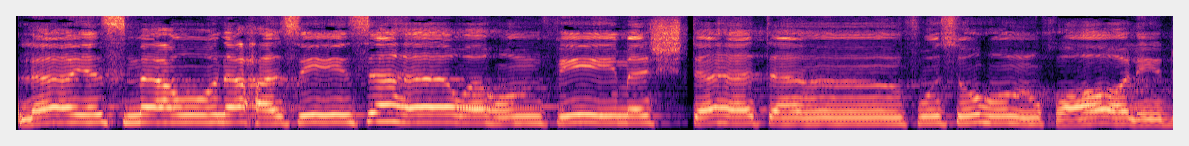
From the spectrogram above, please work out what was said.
لا يسمعون حسيسها وهم فيما اشتهت أنفسهم خالدون.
